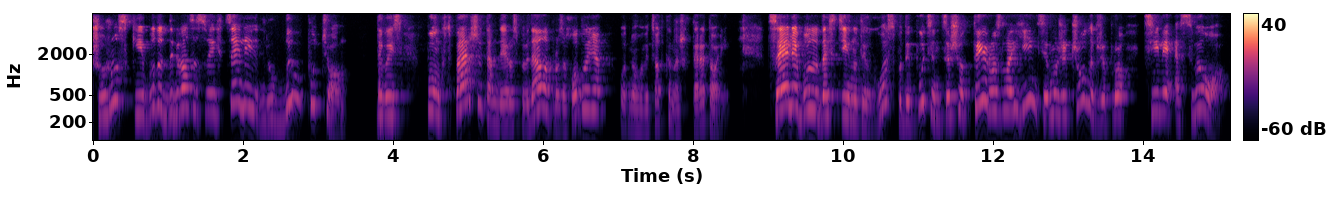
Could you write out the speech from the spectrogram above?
що русські будуть добиватися своїх целей любим путем. Дивись, пункт перший, там де я розповідала про захоплення 1% наших територій. Целі будуть достигнути. Господи, Путін, це що ти розлагінці? Ми вже чули вже про цілі СВО.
